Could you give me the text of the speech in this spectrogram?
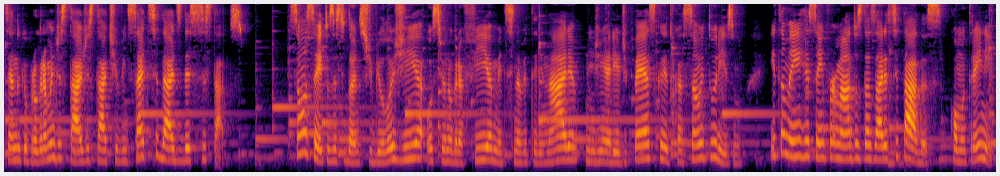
sendo que o programa de estágio está ativo em sete cidades desses estados. São aceitos estudantes de biologia, oceanografia, medicina veterinária, engenharia de pesca, educação e turismo, e também recém-formados das áreas citadas, como trainee.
